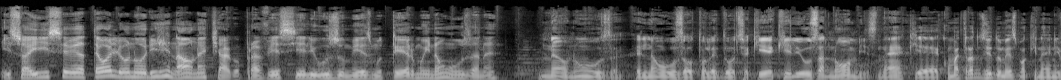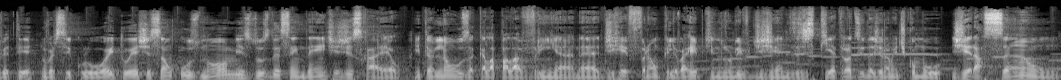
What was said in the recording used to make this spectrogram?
Isso aí você até olhou no original, né, Thiago? Pra ver se ele usa o mesmo termo e não usa, né? Não, não usa. Ele não usa o Toledote aqui, é que ele usa nomes, né? Que é como é traduzido mesmo aqui na NVT, no versículo 8, estes são os nomes dos descendentes de Israel. Então ele não usa aquela palavrinha, né, de refrão que ele vai repetindo no livro de Gênesis, que é traduzida geralmente como geração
